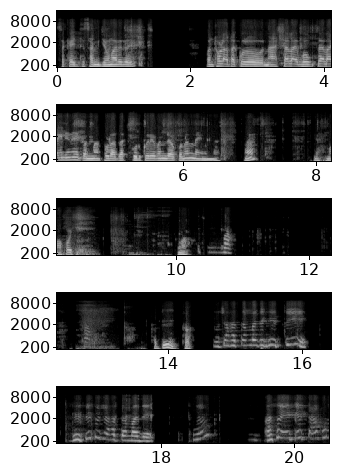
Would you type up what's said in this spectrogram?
सकाळी तसं आम्ही जेवणारच आहे. पण थोडा आता नाश्त्याला भूक तर लागली नाही पण मग थोडा आता कुरकुरे बनल्यावर कोणाला नाही म्हणणार. हा? हा. खाती? का तुझ्या हातामध्ये घेते? घेते तुझ्या हातामध्ये? असं एक एक टाकून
